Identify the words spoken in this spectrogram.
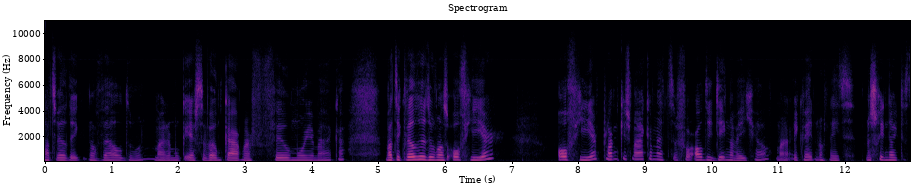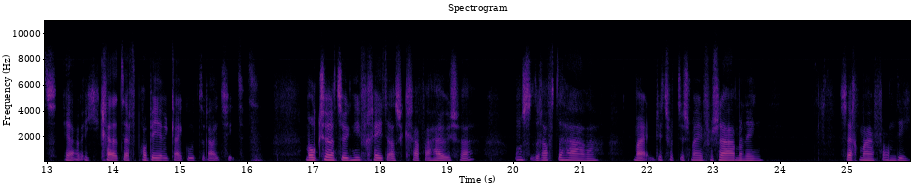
dat wilde ik nog wel doen, maar dan moet ik eerst de woonkamer veel mooier maken. Wat ik wilde doen was of hier, of hier plankjes maken met, voor al die dingen, weet je wel. Maar ik weet het nog niet. Misschien dat ik het, ja, weet je, ik ga het even proberen, kijken hoe het eruit ziet. Maar ik ze natuurlijk niet vergeten als ik ga verhuizen, om ze eraf te halen. Maar dit wordt dus mijn verzameling, zeg maar, van die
